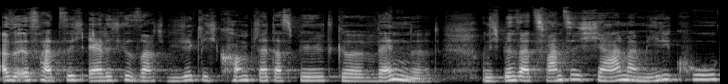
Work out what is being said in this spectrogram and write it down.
also es hat sich ehrlich gesagt wirklich komplett das Bild gewendet. Und ich bin seit 20 Jahren beim Medico.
